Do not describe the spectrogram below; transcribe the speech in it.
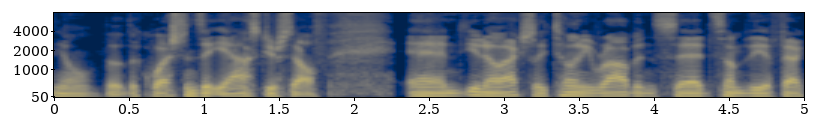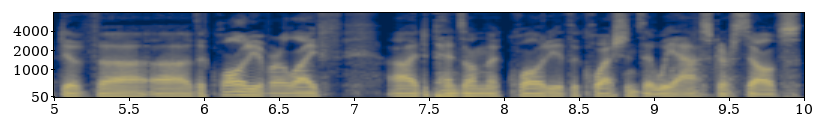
you know the, the, questions that you ask yourself, and you know actually Tony Robbins said some of the effect of uh, uh, the quality of our life uh, depends on the quality of the questions that we ask ourselves.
